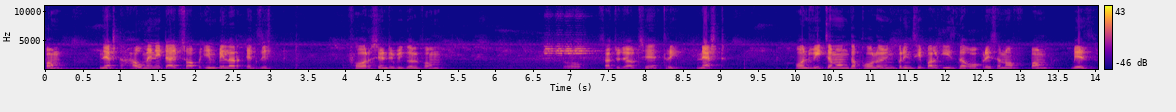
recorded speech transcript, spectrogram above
pump next how many types of impeller exist for centrifugal pump તો સાચો જવાબ છે three next on which among the following principle is the operation of pump based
